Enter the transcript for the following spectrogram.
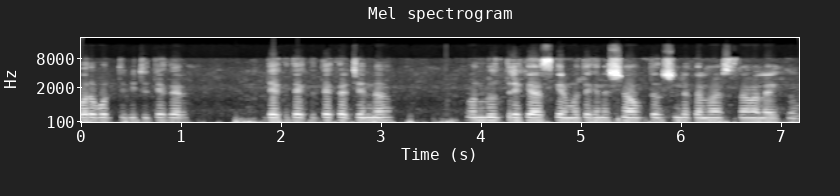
পরবর্তী ভিডিও দেখার, দেখ দেখ, দেখার জন্য অনুরোধ রেখে আজকের মতো এখানে সমাপ্ত। শুনলে কালমা আসসালামু আলাইকুম।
